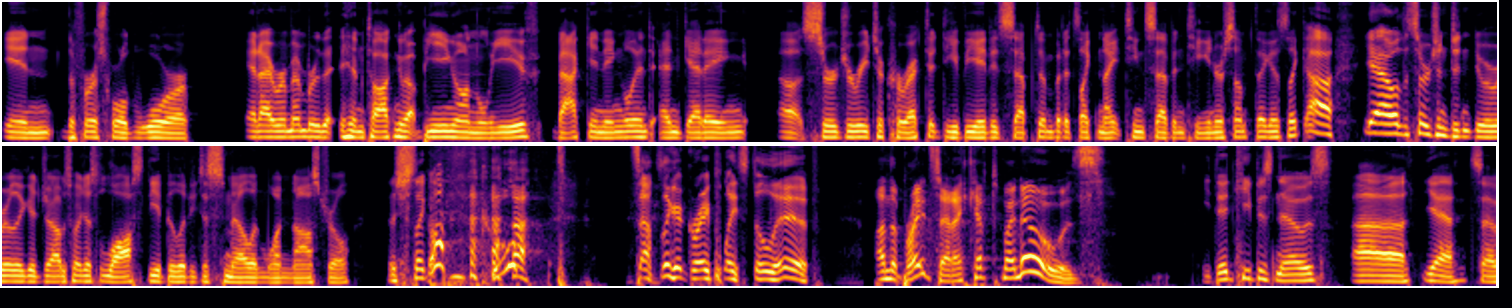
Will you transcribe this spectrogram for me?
in the First World War. And I remember that him talking about being on leave back in England and getting uh, surgery to correct a deviated septum, but it's like 1917 or something. It's like, ah, oh, yeah, well, the surgeon didn't do a really good job, so I just lost the ability to smell in one nostril. And it's just like, oh, cool. Sounds like a great place to live. On the bright side, I kept my nose. He did keep his nose. Uh, yeah. So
